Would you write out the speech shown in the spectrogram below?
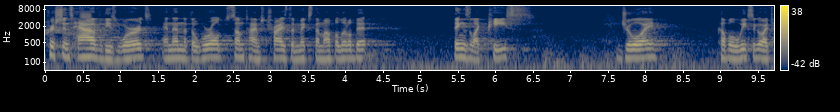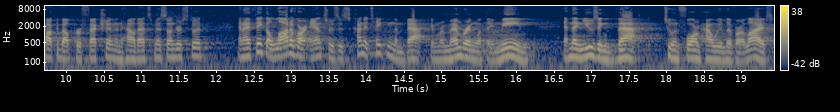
Christians have these words, and then that the world sometimes tries to mix them up a little bit. Things like peace, joy. A couple of weeks ago, I talked about perfection and how that's misunderstood. And I think a lot of our answers is kind of taking them back and remembering what they mean and then using that to inform how we live our lives.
